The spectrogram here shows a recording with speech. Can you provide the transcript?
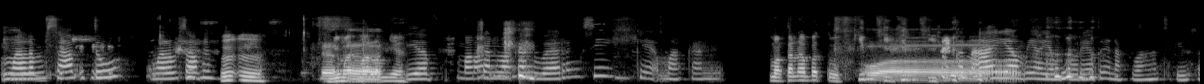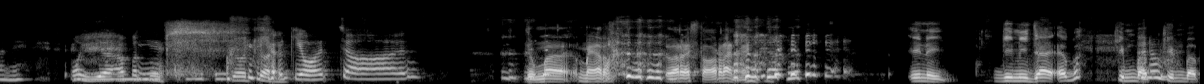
Malam Eh, Sabtu, malam Sabtu Mm-mm. Eh, Jumat eh, malamnya. ya makan-makan bareng sih, kayak makan Makan apa tuh? Kimchi, Wow. kimchi. makan ayam. Ya, ayam Korea tuh enak banget seriusan deh. Oh iya, apa tuh? Iya. Kyocon. Kyocon. Cuma merah ke restoran ya. Ini Gimijai apa? Kimbab, Aduh. kimbab.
